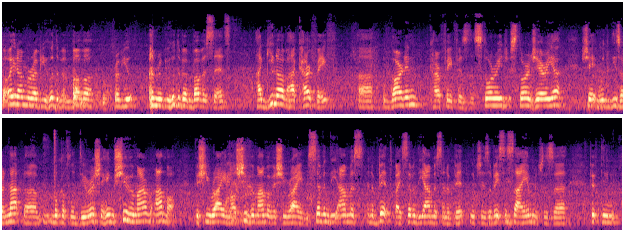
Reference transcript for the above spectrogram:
Ba'ayram Rabbi Yehuda ben Bava, Rabbi Yehuda ben Bava says, Haginav HaKarfeif, uh, garden, Karfeif is the storage storage area. These are not uh, mukaf ladira. Shivim amma v'shirayim, al shivim amma v'shirayim, 70 amas and a bit by 70 amas and a bit, which is a base of sayim, which is uh, 15,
